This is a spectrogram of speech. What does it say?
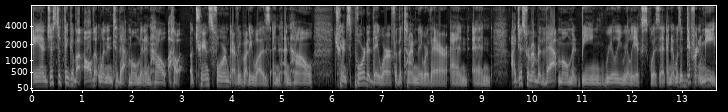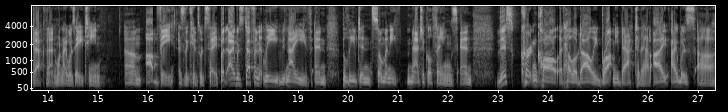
and just to think about all that went into that moment and how how transformed everybody was, and and how transported they were for the time they were there, and and I just remember that moment being really really exquisite, and it was a different me back then when I was eighteen um, obvi, as the kids would say. But I was definitely naive and believed in so many magical things. And this curtain call at Hello Dolly brought me back to that. I I was uh,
